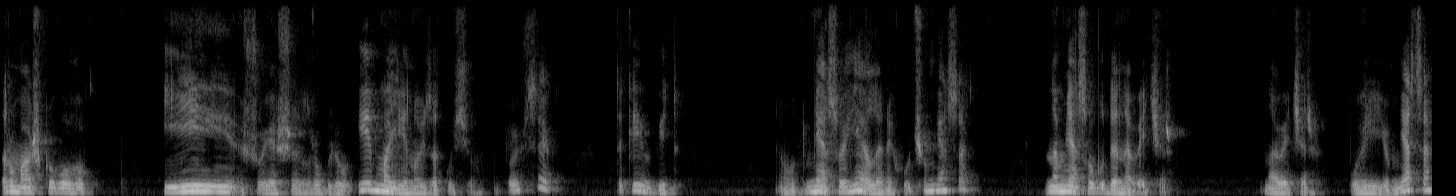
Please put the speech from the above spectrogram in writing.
ромашкового. І що я ще зроблю? І маліною закусю. То все. Такий обід. От. М'ясо є, але не хочу м'яса. На м'ясо буде на вечір. На вечір погрію м'ясо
